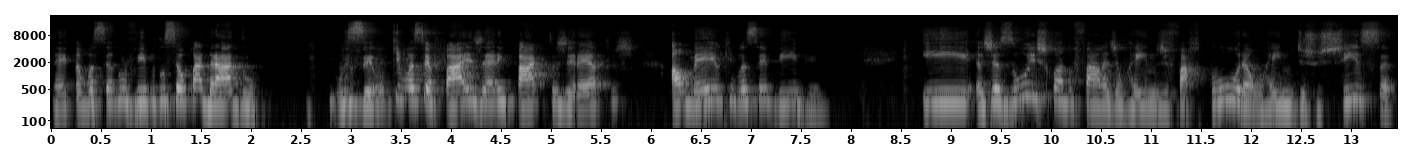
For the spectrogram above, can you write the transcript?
né? então você não vive no seu quadrado. Você, o que você faz gera impactos diretos ao meio que você vive. E Jesus, quando fala de um reino de fartura, um reino de justiça,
